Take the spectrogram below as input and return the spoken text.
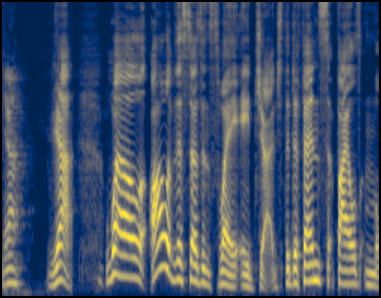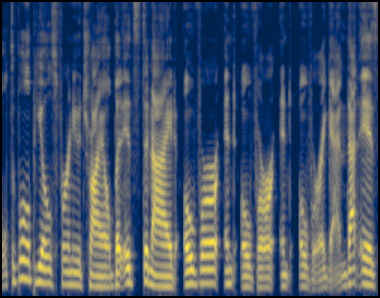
Yeah. Yeah. Well, all of this doesn't sway a judge. The defense files multiple appeals for a new trial, but it's denied over and over and over again. That is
